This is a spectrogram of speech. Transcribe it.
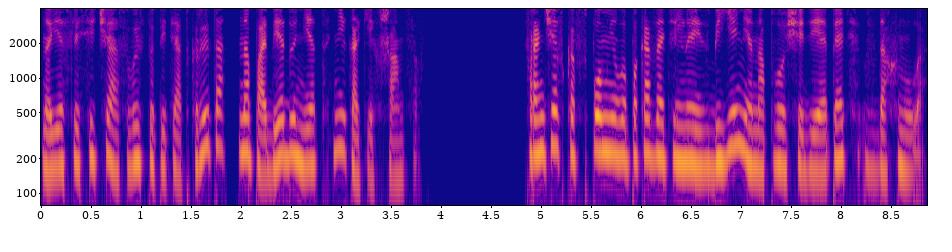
Но если сейчас выступить открыто, на победу нет никаких шансов. Франческа вспомнила показательное избиение на площади и опять вздохнула.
